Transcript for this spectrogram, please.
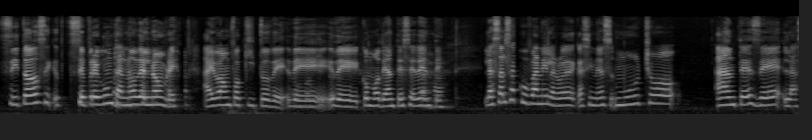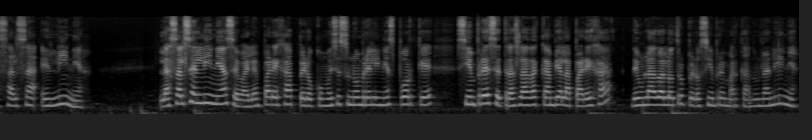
Sí, todos se, se preguntan, ¿no? Del nombre. Ahí va un poquito de, de, de como de antecedente. Ajá. La salsa cubana y la rueda de casino es mucho antes de la salsa en línea. La salsa en línea se baila en pareja, pero como dice su nombre en línea es porque siempre se traslada, cambia la pareja de un lado al otro, pero siempre marcando una línea.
